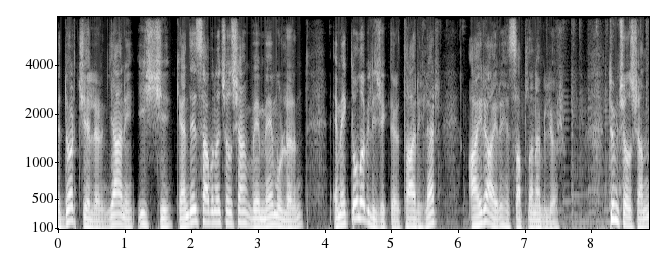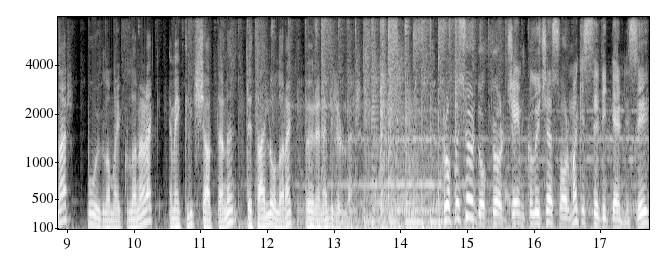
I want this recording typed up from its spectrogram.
ve 4 C'lerin yani işçi, kendi hesabına çalışan ve memurların emekli olabilecekleri tarihler ayrı ayrı hesaplanabiliyor. Tüm çalışanlar bu uygulamayı kullanarak emeklilik şartlarını detaylı olarak öğrenebilirler. Profesör Doktor Cem Kılıç'a sormak istediklerinizi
